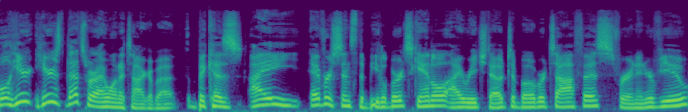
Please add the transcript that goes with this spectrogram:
Well, here, here's that's where I want to talk about because I, ever since the Beetlebert scandal, I reached out to Boebert's office for an interview,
